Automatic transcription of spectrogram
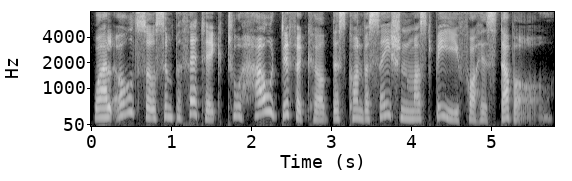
while also sympathetic to how difficult this conversation must be for his double.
